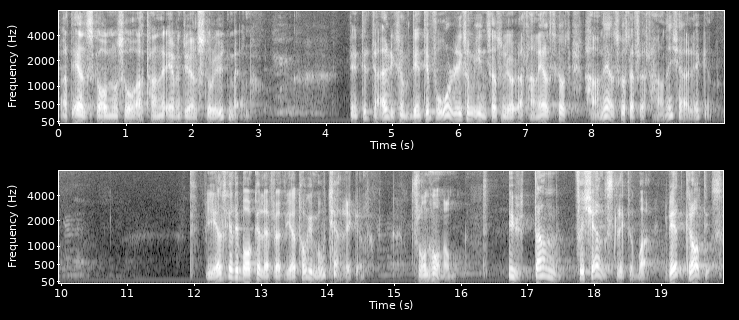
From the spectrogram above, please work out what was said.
att älska honom så att han eventuellt står ut med en. Det är inte, där, liksom, det är inte vår liksom, insats som gör att han älskar oss. Han älskar oss därför att han är kärleken. Vi älskar tillbaka därför att vi har tagit emot kärleken från honom utan förtjänst, liksom bara. rent gratis.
